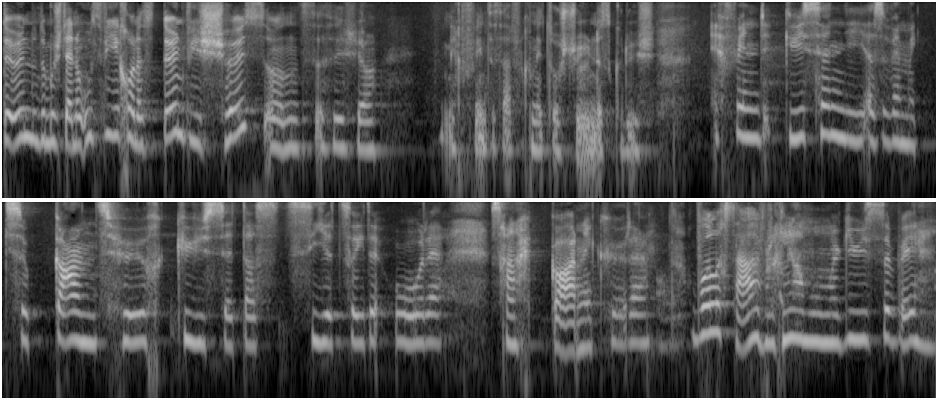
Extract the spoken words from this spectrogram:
tönt und du musst dann ausweichen und es tönt wie Schüsse und das ist ja, ich finde das einfach nicht so schön, das Geräusch. Ich finde Güssende, also wenn man so ganz hoch giessen, das zieht so in den Ohren, das kann ich gar nicht hören. Obwohl ich selber ein bisschen am Giessen bin.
